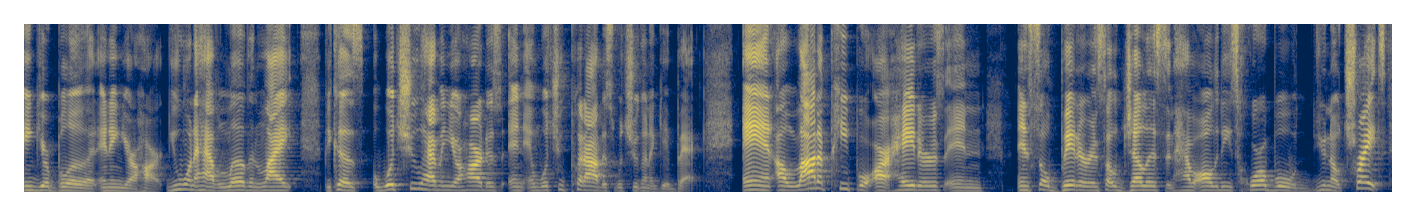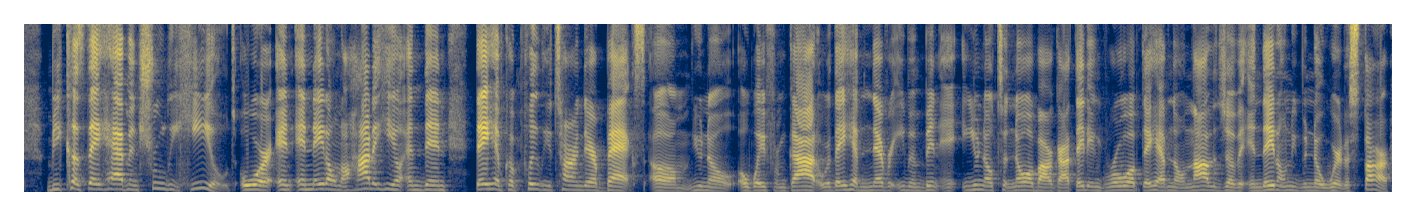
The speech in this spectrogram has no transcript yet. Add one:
in your blood and in your heart. You want to have love and light because what you have in your heart is and, and what you put out is what you're to get back. And a lot of people are haters and and so bitter and so jealous and have all of these horrible you know traits because they haven't truly healed or and and they don't know how to heal. And then they have completely turned their backs um you know away from god or they have never even been eh, you know to know about god. They didn't grow up. They have no knowledge of it and they don't even know where to start.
